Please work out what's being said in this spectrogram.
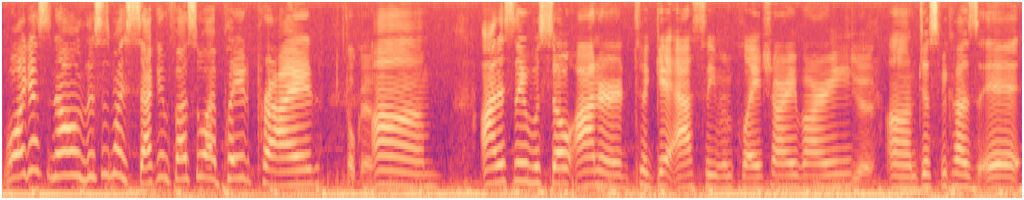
Well, I guess no, this is my second festival. I played Pride. Okay. Um, honestly, I was so honored to get asked to even play Charivari. Yeah. Um, just because it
